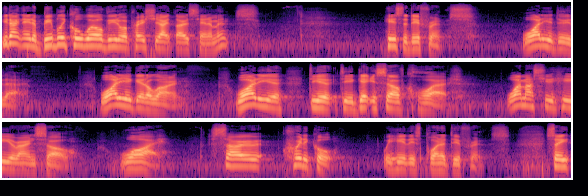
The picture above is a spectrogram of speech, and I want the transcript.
You don't need a biblical worldview to appreciate those sentiments. Here's the difference. Why do you do that? Why do you get alone? Why do you, do you, do you get yourself quiet? Why must you hear your own soul? Why? So critical we hear this point of difference. See,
